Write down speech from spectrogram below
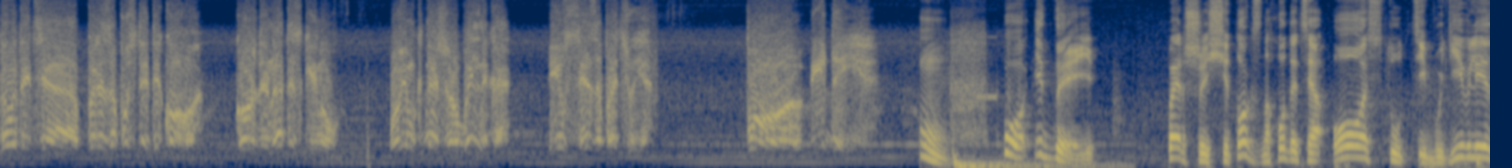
Доведеться перезапустити коло. Координати скинув. Увімкнеш рубильника і все запрацює. По ідеї. Хм, по ідеї. Перший щиток знаходиться ось тут, в цій будівлі,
